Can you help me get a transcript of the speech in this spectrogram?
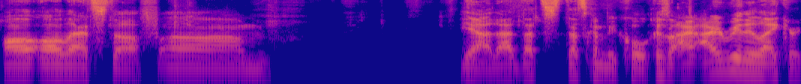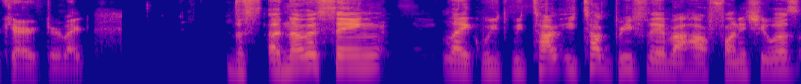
all all that stuff. Um, yeah, that that's that's gonna be cool because I I really like her character. Like the another thing, like we we talked you talked briefly about how funny she was.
